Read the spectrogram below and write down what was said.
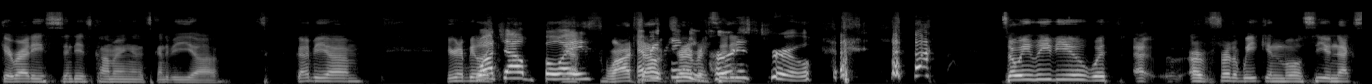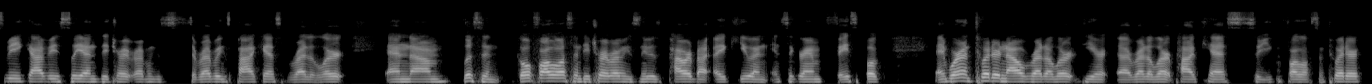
get ready. Cindy's coming, and it's gonna be uh, it's gonna be um, you're gonna be watch like, out, boys. yeah, watch Everything out, Traverse you've heard City. is true. So we leave you with, uh, or for the week, and we'll see you next week. Obviously on Detroit Red Wings, the Red Wings podcast, Red Alert. And um, listen, go follow us on Detroit Red Wings News, powered by IQ on Instagram, Facebook, and we're on Twitter now. Red Alert, uh, Red Alert podcast. So you can follow us on Twitter.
